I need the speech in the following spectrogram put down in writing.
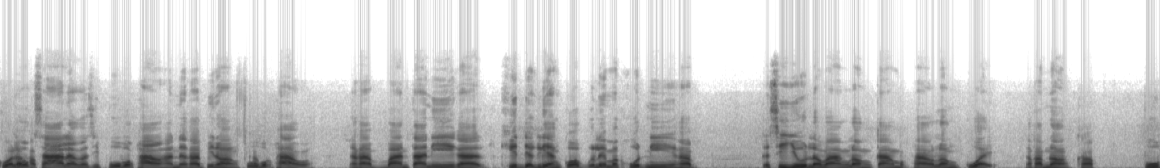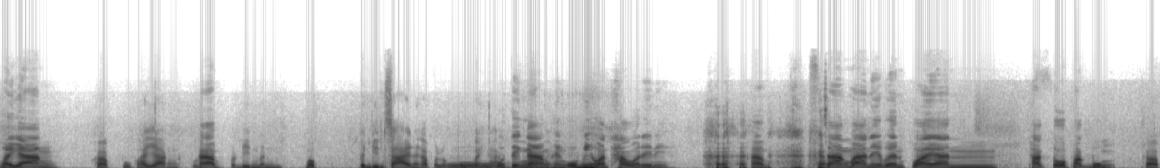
กว่าแล้วตกครับสาแล้วก็สิปลูกบักพร้าวหันเด้อครับพี่น้องปลูกครับผม บักพร้าวนะครับบานตานี่ก็คิดอยากเลี้ยงกบก็เลยมาขุดนี่ครับก็สิอยู่ระหว่างร่องกลางบักพร้าวร่องกล้วยนะครับเนาะครับ ปูพะยาง ครับปูพายางครับเพาะดินมันบ่เป็นดินทรายนะครับเราโอ้ปูพายางโอ้แต่งามแห่งโอ้มีหอดเท่าได้นี่ ครับ สร้างบ้านให้เพิ่นปล่อยอันพักโตบพักบุ้งครับ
